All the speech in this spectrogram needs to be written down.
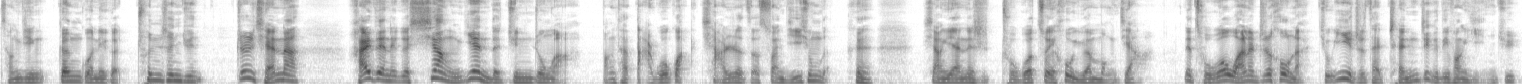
曾经跟过那个春申君，之前呢还在那个项燕的军中啊。帮他打过卦、掐日子、算吉凶的，哼，项燕那是楚国最后一员猛将啊。那楚国完了之后呢，就一直在陈这个地方隐居。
